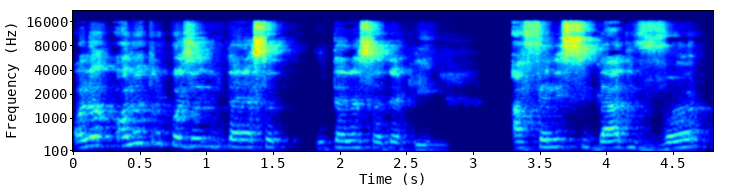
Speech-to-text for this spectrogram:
Olha, olha outra coisa interessante, interessante aqui a felicidade vã,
